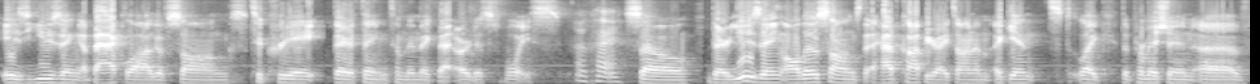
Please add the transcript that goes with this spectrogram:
is using a backlog of songs to create their thing to mimic that artist's voice. Okay. So they're using all those songs that have copyrights on them against like the permission of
